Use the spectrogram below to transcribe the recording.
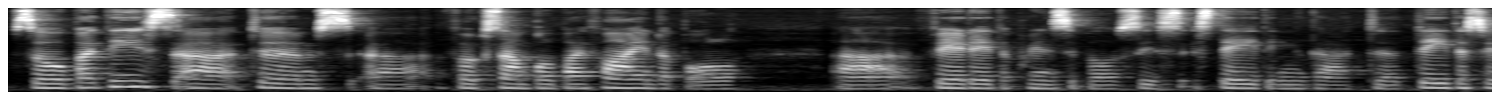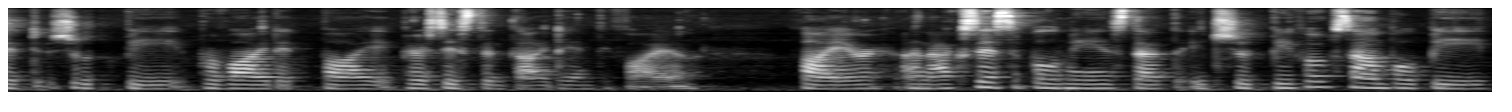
So by these uh, terms, for example, by findable, uh, fair data principles is stating that uh, dataset should be provided by persistent identifier and accessible means that it should be, for example, be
